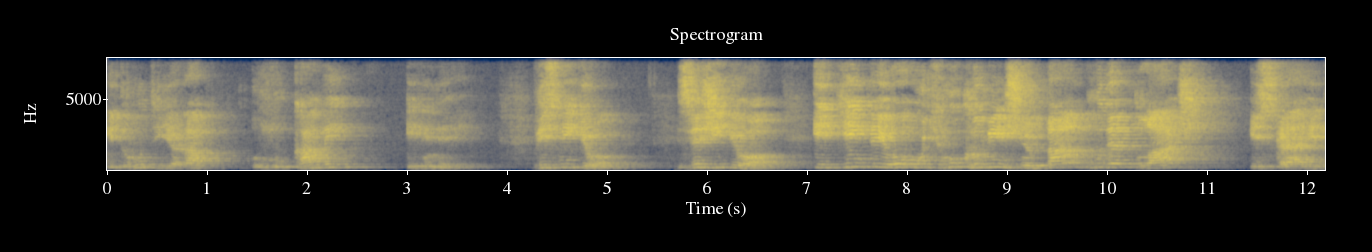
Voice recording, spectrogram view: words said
І тому ти є раб лукавий і лінивий. Візьміть його, зв'яжіть його і киньте його у тьму кромішню. Там буде плач і скрегіт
